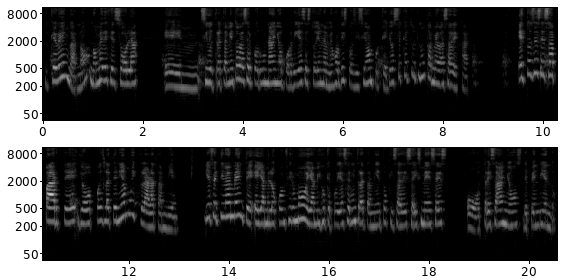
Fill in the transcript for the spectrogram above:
y que venga, ¿no? No me dejes sola Em, si el tratamiento va a ser por un año o por diez, estoy en la mejor disposición porque yo sé que tú nunca me vas a dejar. Entonces esa parte yo pues la tenía muy clara también. Y efectivamente ella me lo confirmó, ella me dijo que podía hacer un tratamiento quizá de seis meses o tres años, dependiendo.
